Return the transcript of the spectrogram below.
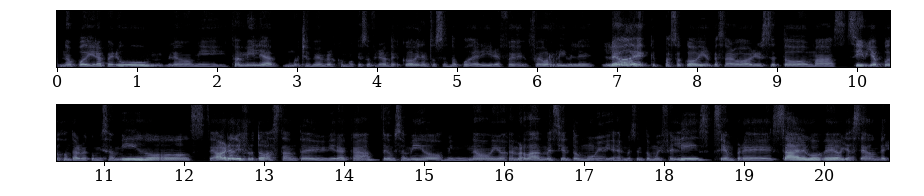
no podía ir a Perú, luego mi familia, muchos miembros como que sufrieron de COVID, entonces no poder ir fue, fue horrible. Luego de que pasó COVID empezaron a abrirse todo más, sí, ya pude juntarme con mis amigos, amigos. Ahora disfruto bastante de vivir acá. Tengo mis amigos, mi novio. En verdad me siento muy bien, me siento muy feliz. Siempre salgo, veo ya sea dónde,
